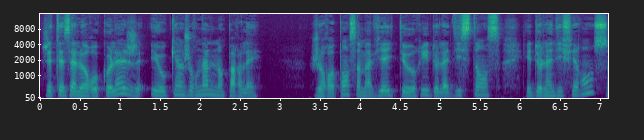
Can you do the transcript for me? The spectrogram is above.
J'étais alors au collège et aucun journal n'en parlait. Je repense à ma vieille théorie de la distance et de l'indifférence,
